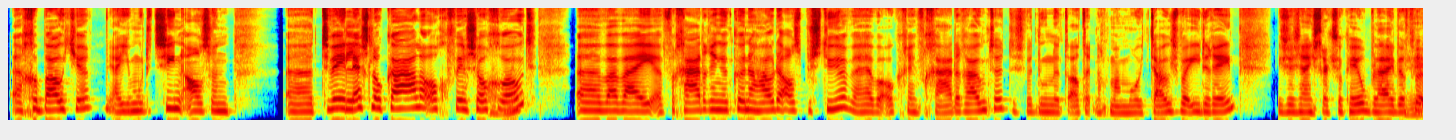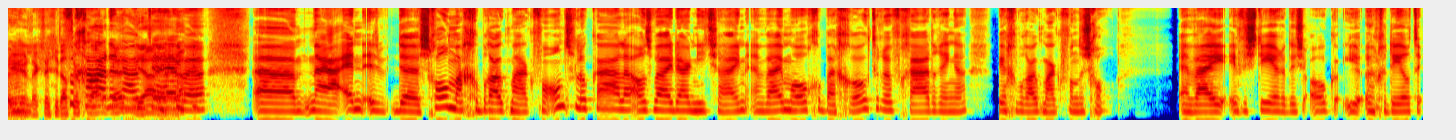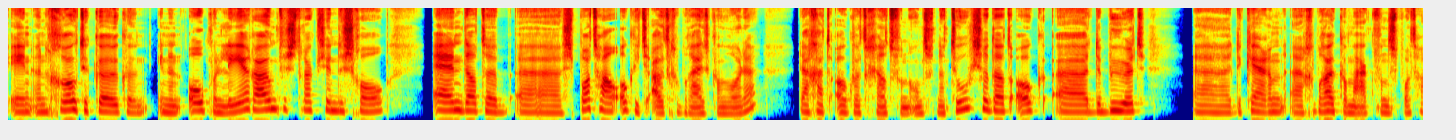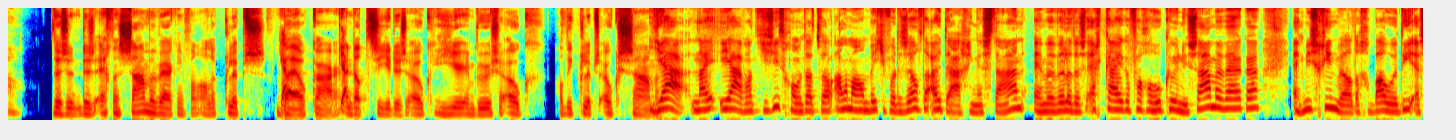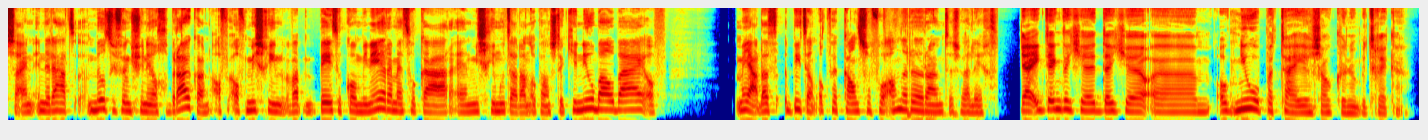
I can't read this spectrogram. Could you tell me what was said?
eh, gebouwtje. Ja, je moet het zien als een eh, twee leslokalen, ongeveer zo groot. eh, waar wij eh, vergaderingen kunnen houden als bestuur. We hebben ook geen vergaderruimte. Dus we doen het altijd nog maar mooi thuis bij iedereen. Dus we zijn straks ook heel blij dat we een Heerlijk dat je dat vergaderruimte Ja, ja. hebben. Ehm, nou ja, en de school mag gebruik maken van onze lokalen als wij daar niet zijn. En wij mogen bij grotere vergaderingen weer gebruik maken van de school. En wij investeren dus ook een gedeelte in een grote keuken, in een open leerruimte straks in de school. En dat de uh, sporthal ook iets uitgebreid kan worden. Daar gaat ook wat geld van ons naartoe, zodat ook uh, de buurt, uh, de kern, gebruik kan maken van de sporthal. Dus, dus echt een samenwerking van alle clubs bij elkaar. Ja. En dat zie je dus ook hier in Buurse ook, al die clubs ook samen. Ja, nou, ja, want je ziet gewoon dat we allemaal een beetje voor dezelfde uitdagingen staan. En we willen dus echt kijken van hoe kun je nu samenwerken. En misschien wel de gebouwen die er zijn inderdaad multifunctioneel gebruiken. Of, of misschien wat beter combineren met elkaar. En misschien moet daar dan ook wel een stukje nieuwbouw bij. Of, maar ja, dat biedt dan ook weer kansen voor andere ruimtes wellicht. Ja, ik denk dat je, dat je uh, ook nieuwe partijen zou kunnen betrekken.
